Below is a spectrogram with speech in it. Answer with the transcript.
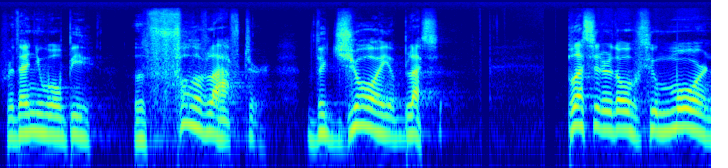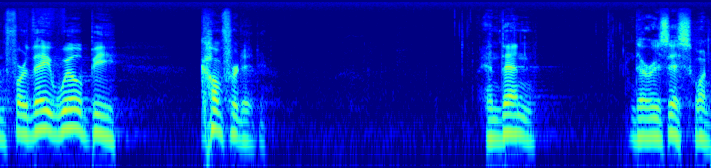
for then you will be full of laughter, the joy of blessing. Blessed are those who mourn, for they will be comforted. And then there is this one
